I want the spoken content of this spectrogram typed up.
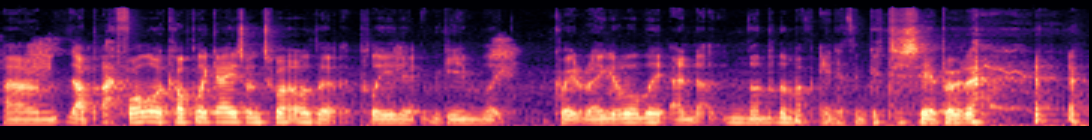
Um, I, I follow a couple of guys on Twitter that play the game like quite regularly, and none of them have anything good to say about it. Uh,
